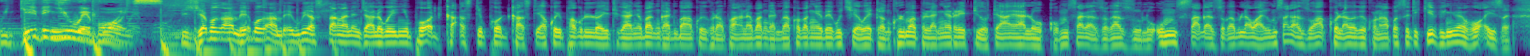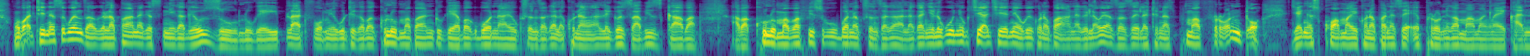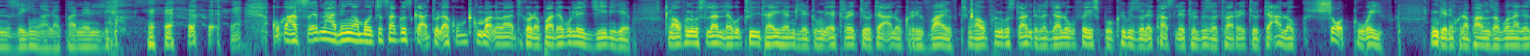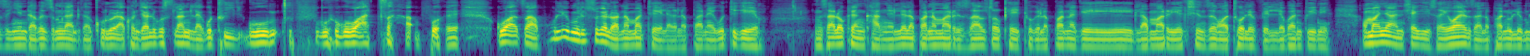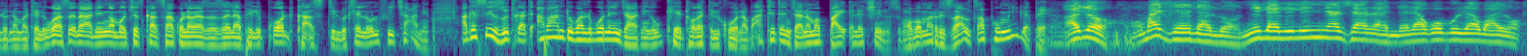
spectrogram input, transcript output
we giving you a voice yebo kambe yebo kambe ekubuya sihlangane njalo kwenye podcast i-podcast yakho iphakululwa yithi kanye abangani bakho ikhona phana abangani bakho abangebe kujiye wedwa ngikhuluma phela ngeradio dialogue umsakazo kazulu umsakazo kabulawayo umsakazo wakho lawe ke khona lapho sithi giving you a voice ngoba thina sikwenza ke laphana ke sinika ke uzulu ke i-platform yokuthi kabakhuluma abantu ke abakubonayo kusenzakala khona ngale kwezabo izigaba abakhuluma abafisa ukubona kusenzakala kanye lokunye ukuthi atshiyene ke khona phana ke la uyazazela thina siphuma fronto njengesikhwama ikhona phana se-apron kamama nxa ekhanzinga laphana endlini kukasenani ingamotshi sakho isikhathi ulakho ukuxhumana lathi khona phana ebulenjini ke nxa ufuna ukusilandela kutwitter ihandle lethu nge-at radio dialogue revived nxa ufuna ukusilandela njalo kufacebook ibizo lekhasi lethu libizwa kuthiwa radio dialogue short wave ungene khona phansi abona ke ezinye indaba ezimnandi kakhulu lakho njalo kusilandela ukuthi ku ku WhatsApp ku WhatsApp ulimi lisukelwa namathela laphana ukuthi ke ngisalokho engikhangele laphana ama results okhetho ke laphana ke lama reactions engiwathole evelile ebantwini amanye angihlekisa iwayenza laphana ulimi lonamathela kwasenani ngingamotsha isikhathi sakho la uyazazela phela i-podcast luhlelo olufitshane ake sizwe ukuthi kade abantu balubone njani ke ukhetho kade likhona bathethe njani ama by elections ngoba ama results aphumile phela Alo, umadlela lo, nilalile inyazaranda lakobulawayo.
